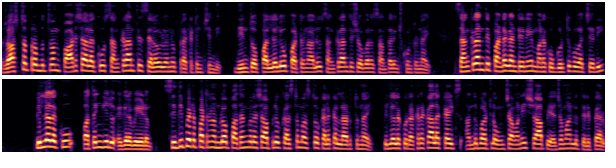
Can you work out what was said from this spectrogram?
రాష్ట్ర ప్రభుత్వం పాఠశాలకు సంక్రాంతి సెలవులను ప్రకటించింది. దీంతో పల్లెలు పట్టణాలు సంక్రాంతి శోభను సంతరించుకుంటున్నాయి. సంక్రాంతి పండగంటేనే మనకు గుర్తుకు వచ్చేది పిల్లలకు పతంగిలు ఎగరవేయడం. సిద్దిపేట పట్టణంలో పతంగుల షాపులు కస్టమర్స్తో కలకల్లాడుతున్నాయి పిల్లలకు రకరకాల కైట్స్ అందుబాటులో ఉంచామని షాప్ యజమానులు తెలిపారు.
